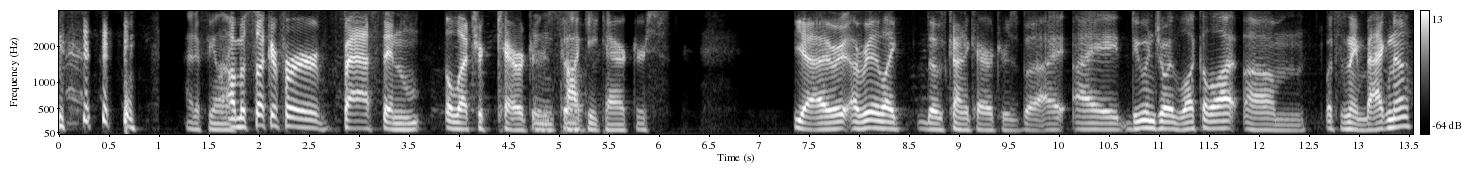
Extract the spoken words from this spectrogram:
I had a feeling. I'm a sucker for fast and electric and characters. so- cocky characters. Yeah, I, re- I really like those kind of characters, but I I do enjoy Luck a lot. Um, what's his name? Magna.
